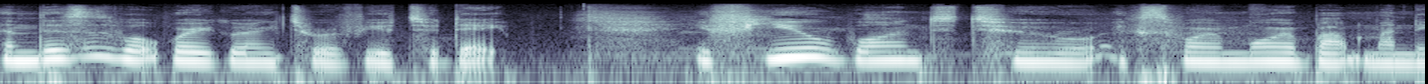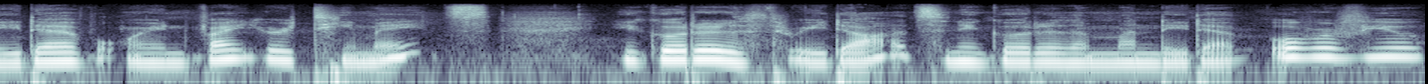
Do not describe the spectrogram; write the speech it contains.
And this is what we're going to review today. If you want to explore more about Monday Dev or invite your teammates, you go to the three dots and you go to the Monday Dev overview,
